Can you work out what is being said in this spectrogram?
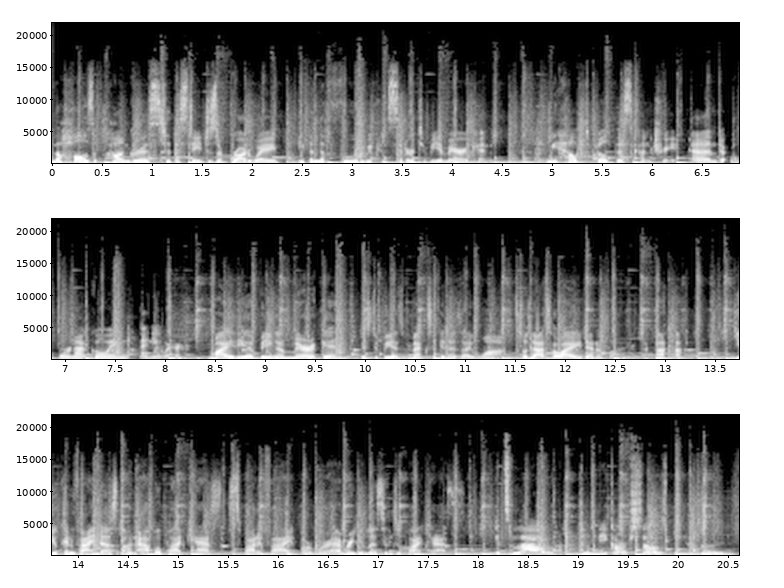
the halls of Congress to the stages of Broadway, even the food we consider to be American. We helped build this country, and we're not going anywhere. My idea of being an American is to be as Mexican as I want. So that's how I identify. you can find us on Apple Podcasts, Spotify, or wherever you listen to podcasts. It's loud. We make ourselves be heard.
